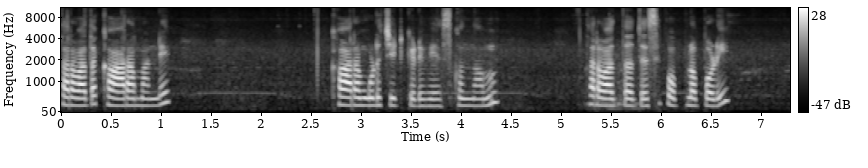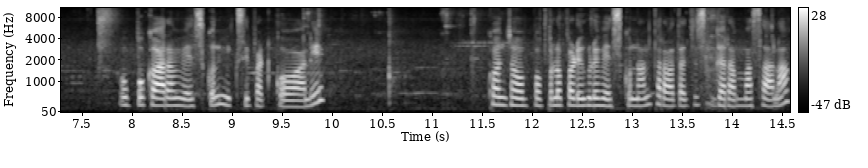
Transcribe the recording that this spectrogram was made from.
తర్వాత కారం అండి. కారం కూడా చిటికెడి వేసుకుందాము. తర్వాత వచ్చేసి పప్పుల పొడి. ఉప్పు కారం వేసుకొని మిక్సీ పట్టుకోవాలి. కొంచెం పప్పుల పొడి కూడా వేసుకున్నాను. తర్వాత వచ్చేసి గరం మసాలా.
